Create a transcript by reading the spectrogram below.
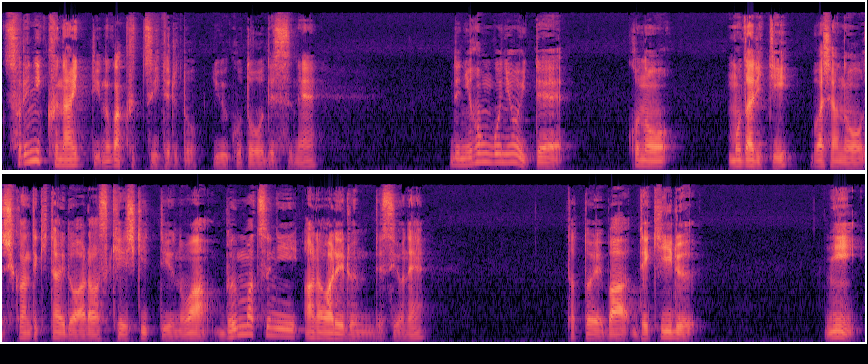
それに苦ないっていうのがくっついてるということですね。で、日本語において、このモダリティ、話者の主観的態度を表す形式っていうのは文末に現れるんですよね。例えば、できるに、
